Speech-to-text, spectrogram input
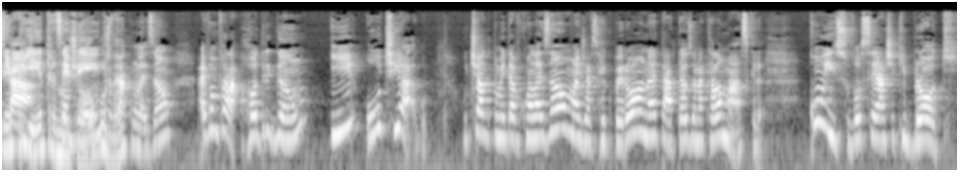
sempre tá- entra nos sempre jogos, entra, né? tá com lesão. Aí vamos falar, Rodrigão e o Thiago. O Thiago também tava com lesão, mas já se recuperou, né? Tá até usando aquela máscara. Com isso, você acha que Brock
